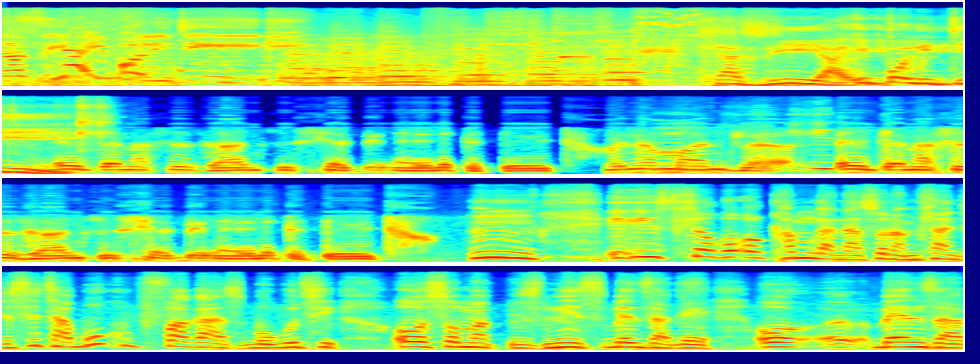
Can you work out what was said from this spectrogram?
Hlaziya ipolitiki. Hlaziya ipolitiki. enhla nasezantsi siyabingelela dedethu benamandla enhla nasezantsi siyabingelela dedethu Mm i- isihloko oqhamuka naso namhlanje sithi abukho ubufakazi bokuthi osomabhizinisi benza ke o- eh, benza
